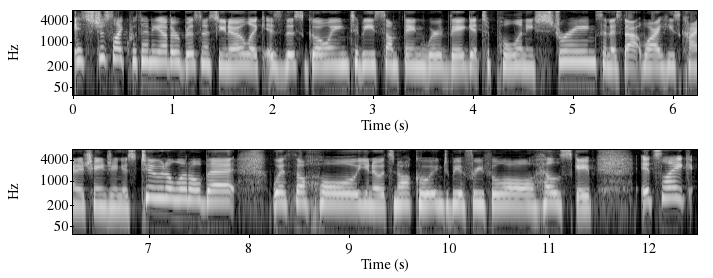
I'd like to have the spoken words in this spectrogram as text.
it's just like with any other business, you know, like is this going to be something where they get to pull any strings and is that why he's kind of changing his tune a little bit with the whole, you know, it's not going to be a free for all hellscape. It's like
